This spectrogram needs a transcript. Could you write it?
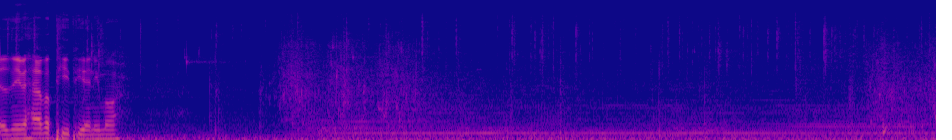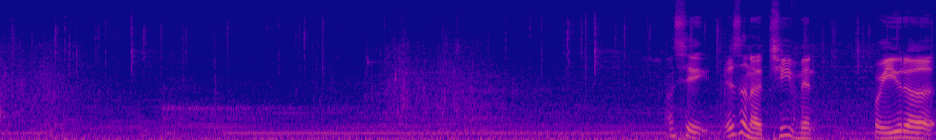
Doesn't even have a PP anymore. Let's see. There's an achievement for you to,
